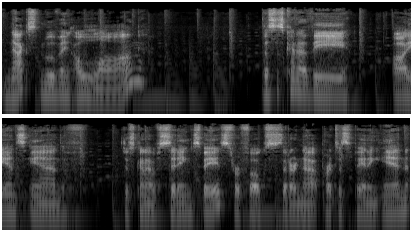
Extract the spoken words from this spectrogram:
Next, moving along. This is kind of the audience and just kind of sitting space for folks that are not participating in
